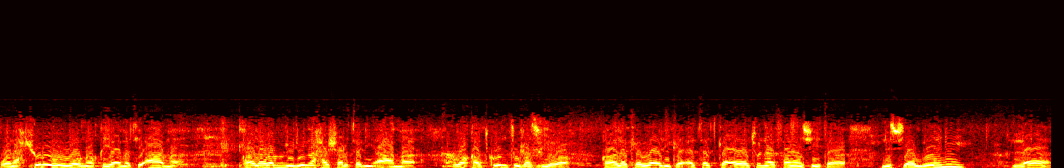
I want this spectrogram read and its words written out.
ونحشره يوم القيامة أعمى. قال رب لم حشرتني أعمى؟ وقد كنت بصيرا. قال كذلك أتتك آياتنا فنسيتها نسيان ذهني؟ لا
